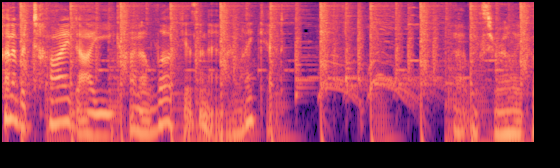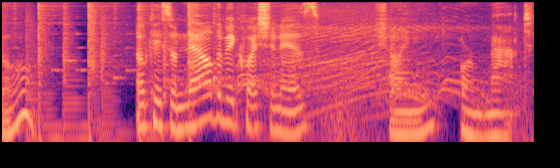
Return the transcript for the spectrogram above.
Kind of a tie-dye kind of look, isn't it? I like it. That looks really cool. Okay, so now the big question is shiny or matte?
